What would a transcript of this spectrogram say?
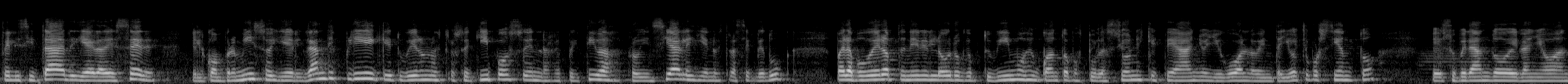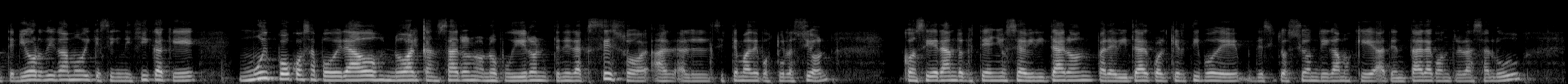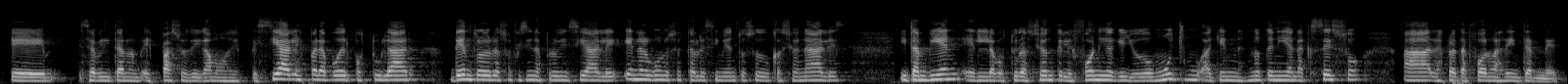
felicitar y agradecer el compromiso y el gran despliegue que tuvieron nuestros equipos en las respectivas provinciales y en nuestra Secreduc para poder obtener el logro que obtuvimos en cuanto a postulaciones, que este año llegó al 98%, eh, superando el año anterior, digamos, y que significa que muy pocos apoderados no alcanzaron o no pudieron tener acceso al sistema de postulación considerando que este año se habilitaron para evitar cualquier tipo de, situación, digamos, que atentara contra la salud. Eh, se habilitaron espacios, digamos, especiales para poder postular dentro de las oficinas provinciales, en algunos establecimientos educacionales y también en la postulación telefónica que ayudó mucho a quienes no tenían acceso a las plataformas de Internet.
